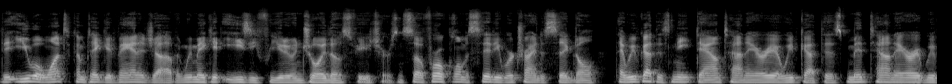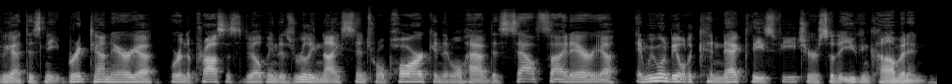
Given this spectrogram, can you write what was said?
that you will want to come take advantage of and we make it easy for you to enjoy those features. And so for Oklahoma City, we're trying to signal that we've got this neat downtown area, we've got this midtown area, we've got this neat bricktown area. We're in the process of developing this really nice central park and then we'll have this south side area and we want to be able to connect these features so that you can come in and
